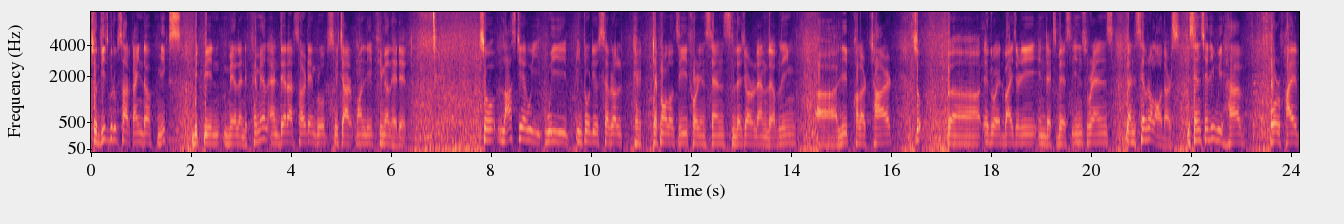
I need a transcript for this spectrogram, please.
So these groups are kind of mix between male and female and there are certain groups which are only female headed so last year we, we introduced several te technology, for instance, laser land labeling, uh, leaf color chart, so uh, agro advisory, index-based insurance, and several others. Essentially, we have four or five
